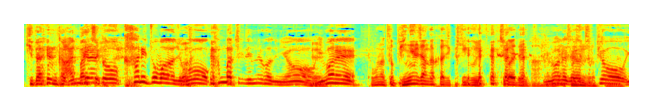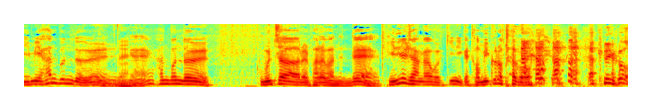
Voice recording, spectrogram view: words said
기다리는 거 안. 그래도 칸이 좁아가지고 칸 맞추기도 힘들거든요. 네. 이번에 더구나 또 비닐 장갑까지 끼고 찍어야 되기 때문에 이번에 제가. 투표 이미 한 분들 네. 예, 한 분들 문자를 받아봤는데 비닐 장갑을 끼니까 더 미끄럽다고 그리고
